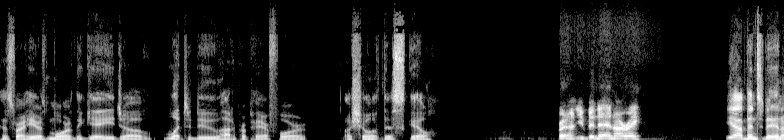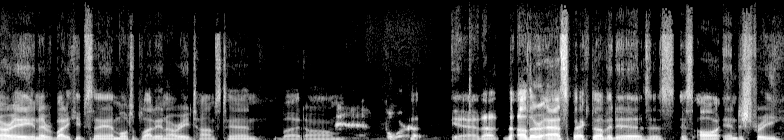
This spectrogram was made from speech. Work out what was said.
this right here is more of the gauge of what to do, how to prepare for a show of this scale. Right on. You been to NRA? Yeah, I've been to the NRA, and everybody keeps saying multiply the NRA times ten, but um, Four. yeah, the the other aspect of it is is it's all industry,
